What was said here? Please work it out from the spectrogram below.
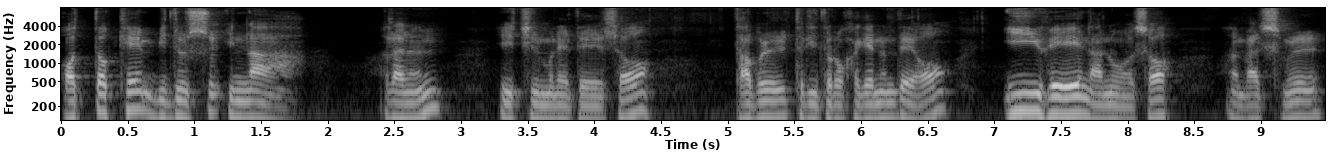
어떻게 믿을 수 있나? 라는 이 질문에 대해서 답을 드리도록 하겠는데요. 2회에 나누어서 말씀을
